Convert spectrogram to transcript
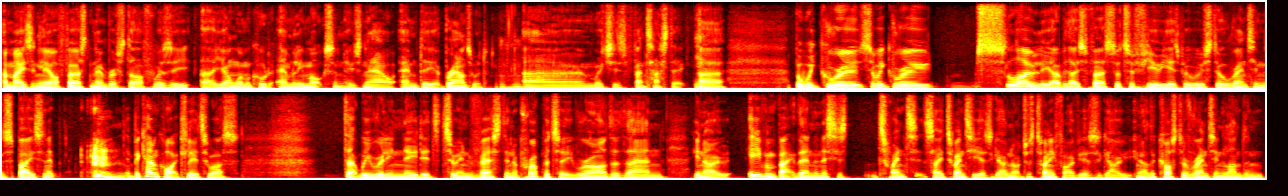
amazingly, our first member of staff was a, a, young woman called Emily Moxon, who's now MD at Brownswood, mm-hmm. um, which is fantastic. Yeah. Uh, but we grew, so we grew slowly over those first sort of few years, but we were still renting the space, and it it became quite clear to us that we really needed to invest in a property rather than, you know, even back then, and this is 20, say 20 years ago, not just 25 years ago, you know, the cost of rent in London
